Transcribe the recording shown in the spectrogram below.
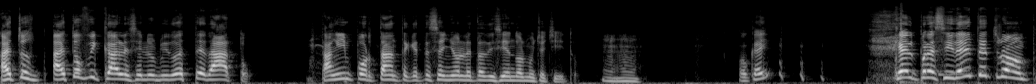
A estos, a estos fiscales se le olvidó este dato tan importante que este señor le está diciendo al muchachito. Ujú. ¿Ok? Que el presidente Trump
